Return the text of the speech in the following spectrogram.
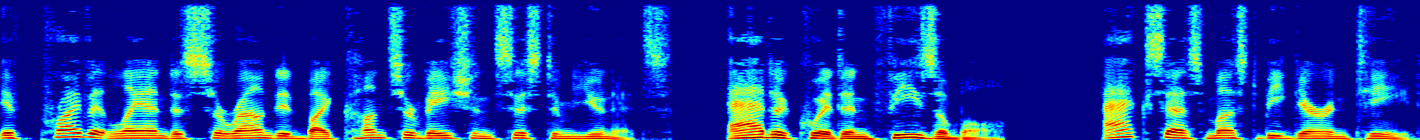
If private land is surrounded by conservation system units, adequate and feasible, access must be guaranteed.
